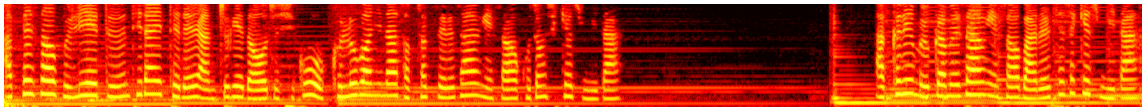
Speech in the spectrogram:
앞에서 분리해둔 티라이트를 안쪽에 넣어주시고 글루건이나 접착제를 사용해서 고정시켜줍니다. 아크릴 물감을 사용해서 말을 채색해줍니다.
